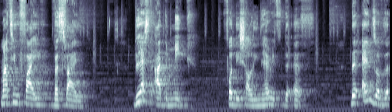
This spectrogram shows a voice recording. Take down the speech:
Matthew 5, verse 5. Blessed are the meek, for they shall inherit the earth. The ends of the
